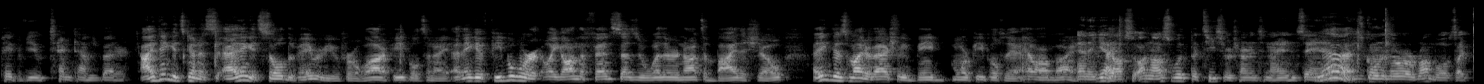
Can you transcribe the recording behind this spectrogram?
pay per view ten times better. I think it's gonna. I think it sold the pay per view for a lot of people tonight. I think if people were like on the fence as to whether or not to buy the show, I think this might have actually made more people say, "Hell, I'm buying." And again, I- also and also with Batista returning tonight and saying, Yeah. "Oh, he's going to the Royal Rumble," it's like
